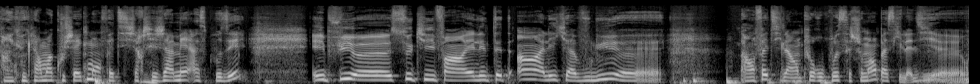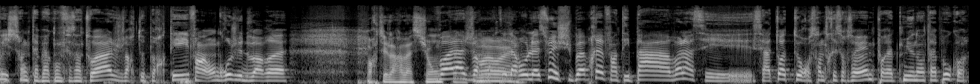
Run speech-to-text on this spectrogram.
Enfin, que clairement à coucher avec moi, en fait. Ils cherchaient jamais à se poser. Et puis, euh, ceux qui. Enfin, elle est peut-être un, allez, qui a voulu. euh, en fait, il a un peu repoussé ses chemins parce qu'il a dit euh, Oui, je sens que t'as pas confiance en toi, je vais devoir te porter. Enfin, en gros, je vais devoir. euh, Porter la relation. voilà, je vais Ouais, ouais. la relation et je suis pas prêt. Enfin, t'es pas. Voilà, c'est c'est à toi de te recentrer sur toi-même pour être mieux dans ta peau, quoi.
